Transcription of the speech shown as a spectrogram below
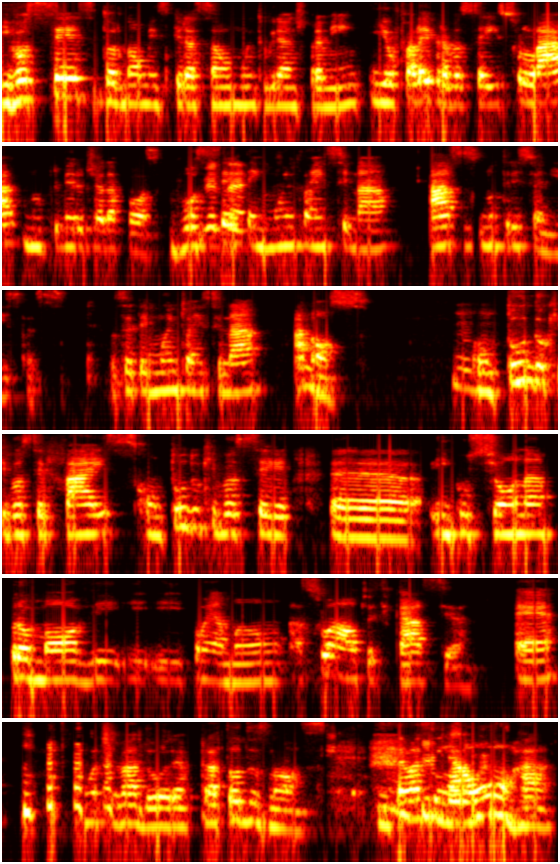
E você se tornou uma inspiração muito grande para mim. E eu falei para você isso lá no primeiro dia da pós. Você Verdade. tem muito a ensinar às nutricionistas. Você tem muito a ensinar a nós Uhum. com tudo que você faz, com tudo que você eh, impulsiona, promove e, e põe a mão, a sua autoeficácia é motivadora para todos nós. Então, assim, a honra,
